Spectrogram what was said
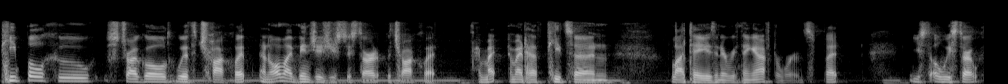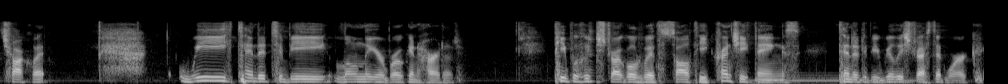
people who struggled with chocolate, and all my binges used to start with chocolate. I might I might have pizza and lattes and everything afterwards, but used to always start with chocolate. We tended to be lonely or brokenhearted. People who struggled with salty, crunchy things tended to be really stressed at work,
